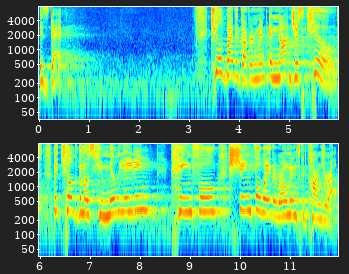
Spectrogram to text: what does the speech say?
is dead. Killed by the government, and not just killed, but killed the most humiliating, painful, shameful way the Romans could conjure up.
